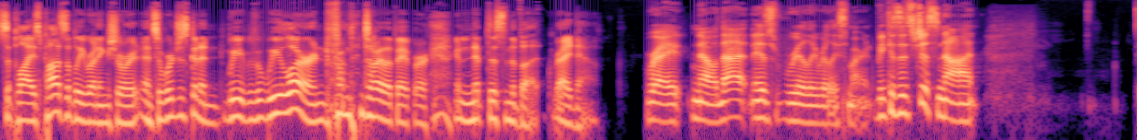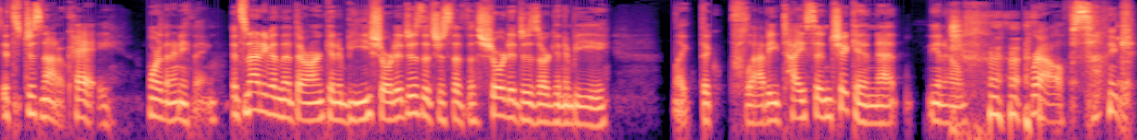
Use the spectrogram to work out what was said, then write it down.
supplies possibly running short and so we're just gonna we we learned from the toilet paper I'm gonna nip this in the bud right now Right. No, that is really, really smart because it's just not, it's just not okay. more than anything. It's not even that there aren't going to be shortages. It's just that the shortages are going to be like the flabby Tyson chicken at, you know, Ralph's. Like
